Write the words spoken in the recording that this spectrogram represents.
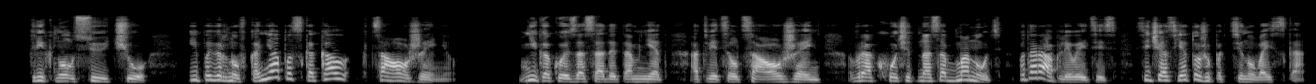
— крикнул Сюйчу и, повернув коня, поскакал к Цао Женю. «Никакой засады там нет», — ответил Цао Жень. «Враг хочет нас обмануть. Поторапливайтесь, сейчас я тоже подтяну войска».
